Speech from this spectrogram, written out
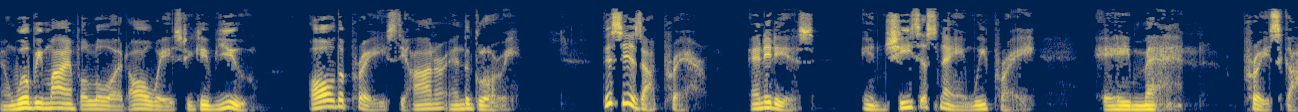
And we'll be mindful, Lord, always to give you all the praise, the honor, and the glory. This is our prayer, and it is in Jesus' name we pray. Amen. Praise God.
